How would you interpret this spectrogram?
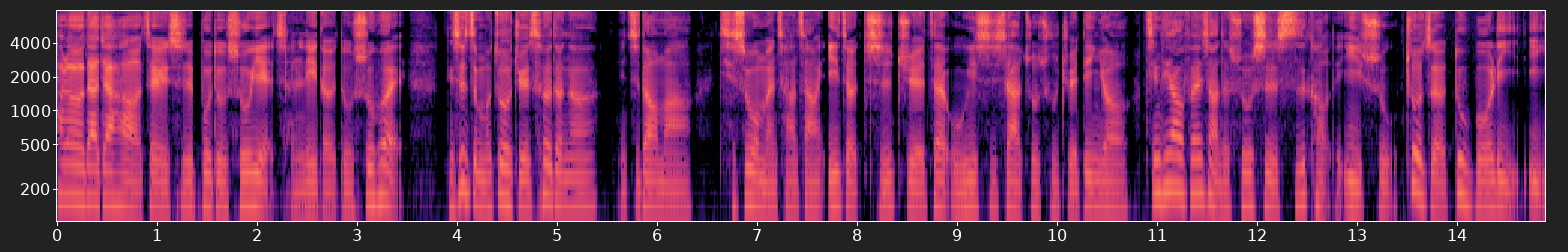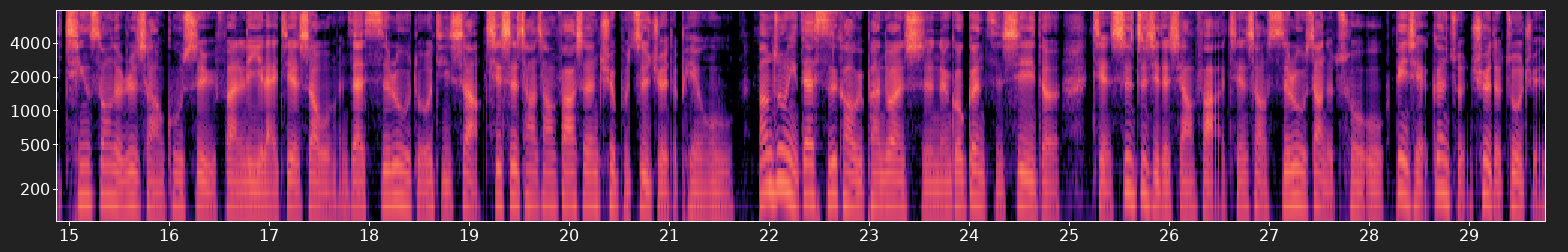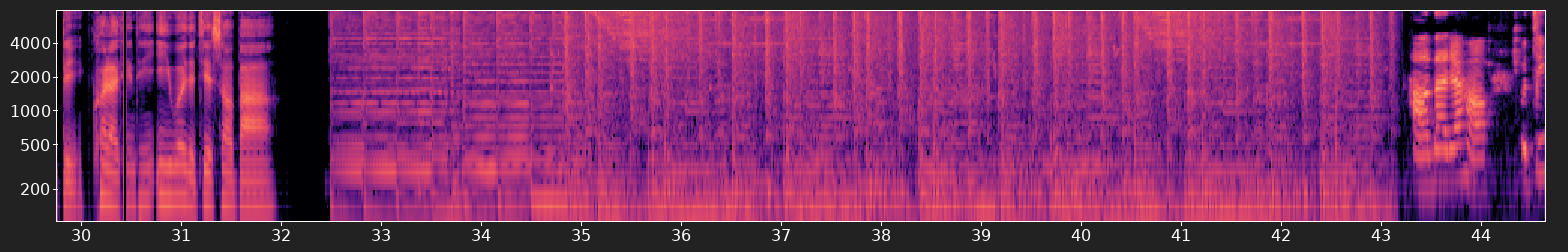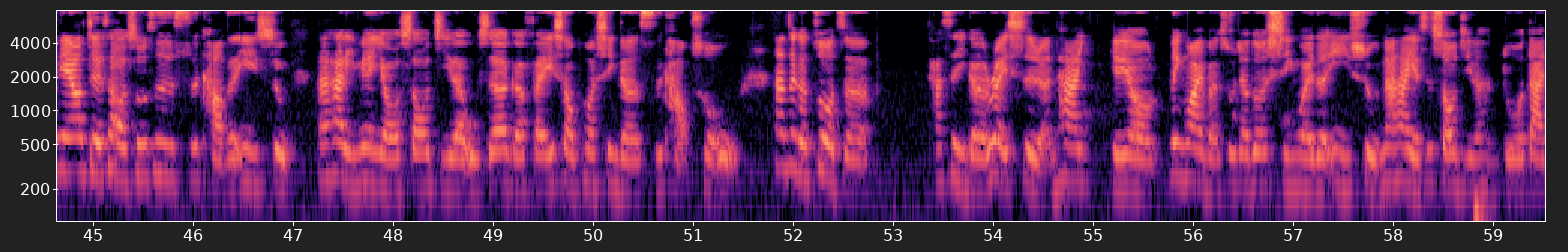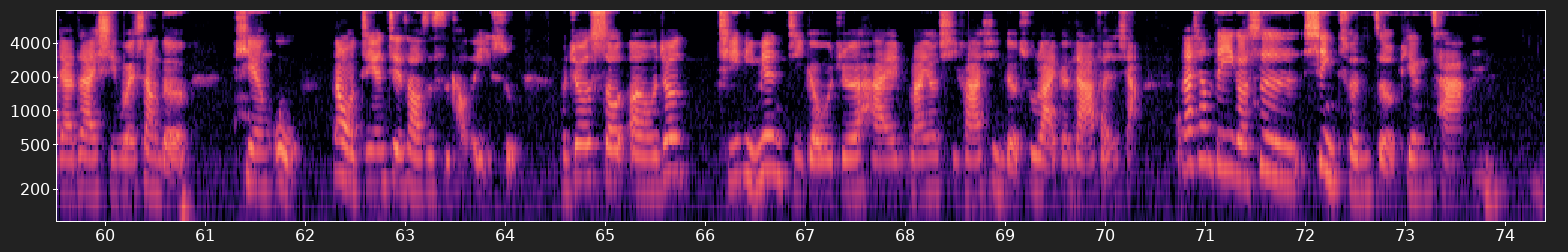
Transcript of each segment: Hello，大家好，这里是不读书也成立的读书会。你是怎么做决策的呢？你知道吗？其实我们常常依着直觉，在无意识下做出决定哟。今天要分享的书是《思考的艺术》，作者杜伯里以轻松的日常故事与范例来介绍我们在思路逻辑上其实常常发生却不自觉的偏误，帮助你在思考与判断时能够更仔细地检视自己的想法，减少思路上的错误，并且更准确地做决定。快来听听易威的介绍吧。好，大家好，我今天要介绍的书是《思考的艺术》，那它里面有收集了五十二个非受迫性的思考错误。那这个作者他是一个瑞士人，他也有另外一本书叫做《行为的艺术》，那他也是收集了很多大家在行为上的偏误。那我今天介绍的是《思考的艺术》，我就收呃，我就提里面几个我觉得还蛮有启发性的出来跟大家分享。那像第一个是幸存者偏差，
